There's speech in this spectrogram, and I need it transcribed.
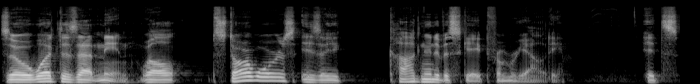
So, what does that mean? Well, Star Wars is a cognitive escape from reality. It's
